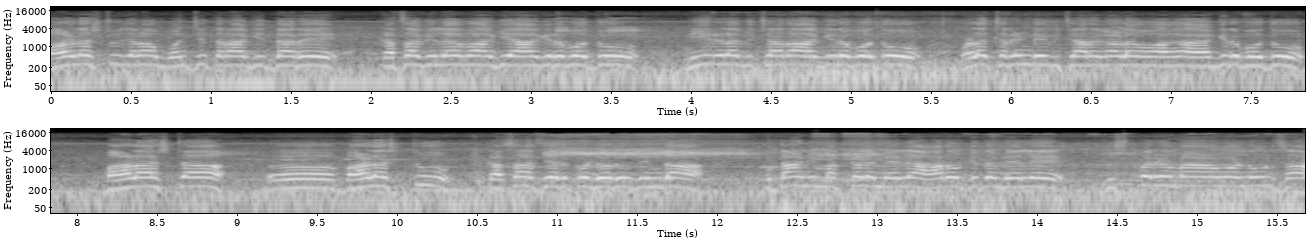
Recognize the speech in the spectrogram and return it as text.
ಬಹಳಷ್ಟು ಜನ ವಂಚಿತರಾಗಿದ್ದಾರೆ. ಕಸ ವಿಲೇವಾಗಿ ಆಗಿರ್ಬೋದು, ನೀರಿನ ವಿಚಾರ ಆಗಿರ್ಬೋದು, ಒಳಚರಂಡಿ ವಿಚಾರಗಳು ಆಗಿರ್ಬೋದು, ಬಹಳಷ್ಟ ಬಹಳಷ್ಟು ಕಸ ಸೇರಿಕೊಂಡಿರೋದ್ರಿಂದ ಪುಟಾಣಿ ಮಕ್ಕಳ ಮೇಲೆ, ಆರೋಗ್ಯದ ಮೇಲೆ ದುಷ್ಪರಿಣಾಮವನ್ನು ಸಹ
